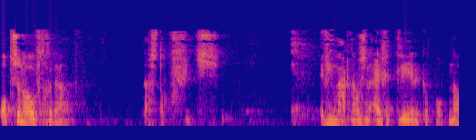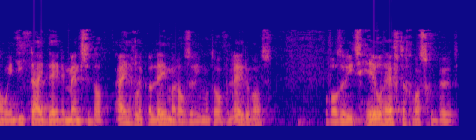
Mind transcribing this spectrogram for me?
op zijn hoofd gedaan. Dat is toch vies. En wie maakt nou zijn eigen kleren kapot? Nou, in die tijd deden mensen dat eigenlijk alleen maar als er iemand overleden was. Of als er iets heel heftig was gebeurd.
